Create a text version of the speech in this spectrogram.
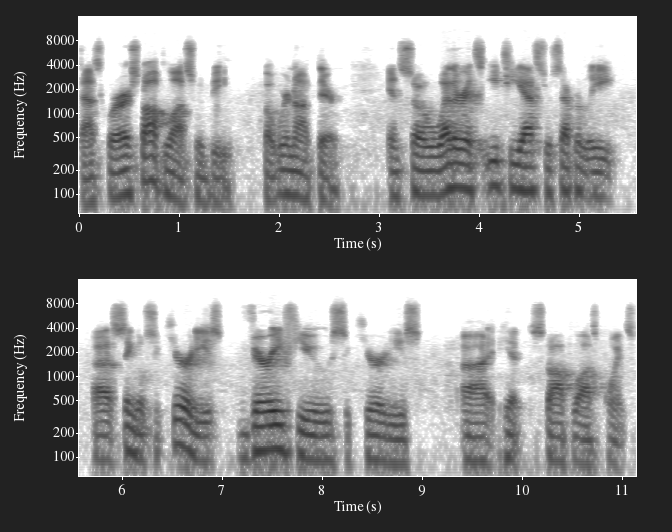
That's where our stop loss would be, but we're not there. And so whether it's ETFs or separately uh, single securities, very few securities uh, hit stop loss points.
